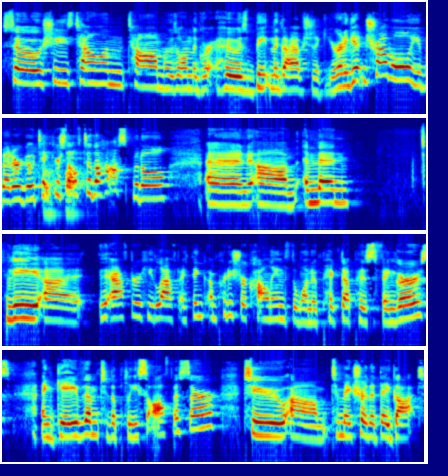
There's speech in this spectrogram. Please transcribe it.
So she's telling Tom, who's on the gr- who's beating the guy up, she's like, "You're gonna get in trouble. You better go take yourself to the hospital." And um, and then the uh, after he left, I think I'm pretty sure Colleen's the one who picked up his fingers and gave them to the police officer to um, to make sure that they got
